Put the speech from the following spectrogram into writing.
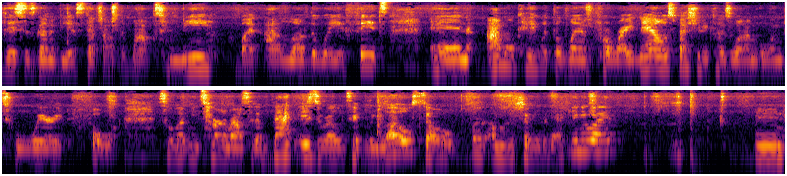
This is going to be a step out the box for me, but I love the way it fits. And I'm okay with the length for right now, especially because what I'm going to wear it for. So let me turn around. So the back is relatively low, so but I'm going to show you the back anyway. And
